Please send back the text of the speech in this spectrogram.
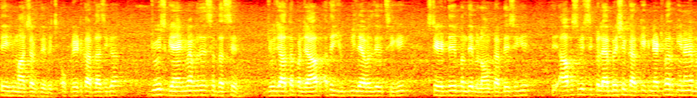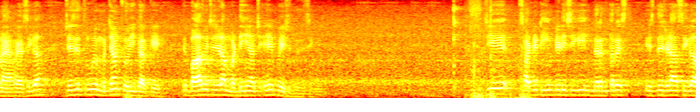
ਤੇ ਹਿਮਾਚਲ ਦੇ ਵਿੱਚ ਆਪਰੇਟ ਕਰਦਾ ਸੀਗਾ, ਜੋ ਇਸ ਗੈਂਗ ਮੈਂਬਰ ਦੇ ਸਦੱਸਿਆ ਜੋ ਜ਼ਿਆਦਾਤਰ ਪੰਜਾਬ ਅਤੇ ਯੂਪੀ ਲੈਵਲ ਦੇ ਸੀਗੇ ਸਟੇਟ ਦੇ ਬੰਦੇ ਬਿਲੋਂਗ ਕਰਦੇ ਸੀਗੇ ਤੇ ਆਪਸ ਵਿੱਚ ਕੋਲੈਬੋਰੇਸ਼ਨ ਕਰਕੇ ਇੱਕ ਨੈਟਵਰਕ ਇਹਨਾਂ ਨੇ ਬਣਾਇਆ ਹੋਇਆ ਸੀਗਾ ਜਿਸ ਦੇ ਥਰੂ ਇਹ ਮੱਝਾਂ ਚੋਰੀ ਕਰਕੇ ਤੇ ਬਾਅਦ ਵਿੱਚ ਜਿਹੜਾ ਮੰਡੀਆਂ 'ਚ ਇਹ ਵੇਚ ਦਿੰਦੇ ਸੀਗੇ। ਜੀ, ਇਹ ਸਾਡੀ ਟੀਮ ਜਿਹੜੀ ਸੀਗੀ ਨਿਰੰਤਰ ਇਸ ਇਸ ਦੇ ਜਿਹੜਾ ਸੀਗਾ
